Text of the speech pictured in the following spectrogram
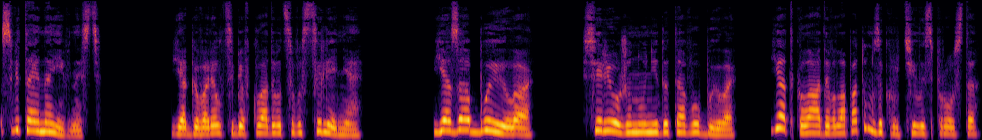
Святая наивность. «Я говорил тебе вкладываться в исцеление». «Я забыла!» «Сережа, ну не до того было. Я откладывала, а потом закрутилась просто.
